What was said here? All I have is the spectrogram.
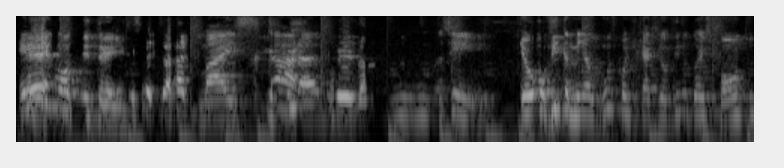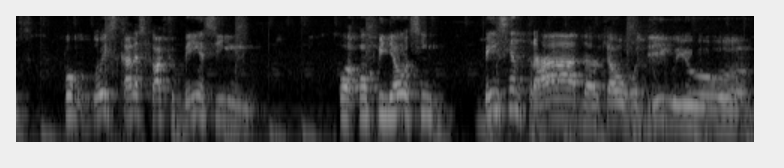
Ele é. teve um outro de três. Verdade. Mas, cara, Verdade. assim, eu ouvi também alguns podcasts, eu vi no dois pontos, pô, dois caras que eu acho bem assim, pô, com opinião assim, bem centrada, que é o Rodrigo e o,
